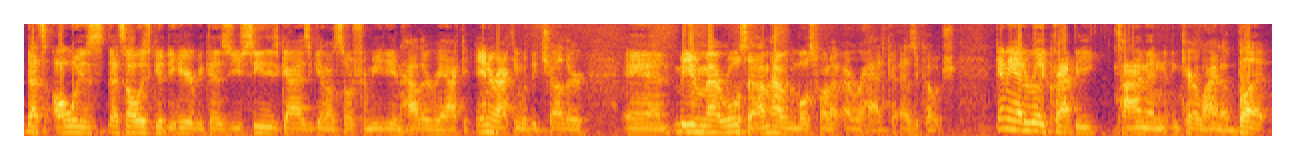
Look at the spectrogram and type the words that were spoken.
that's always that's always good to hear because you see these guys again on social media and how they're reacting, interacting with each other. And even Matt Rhule said, "I'm having the most fun I've ever had as a coach." Again, he had a really crappy time in, in Carolina, but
